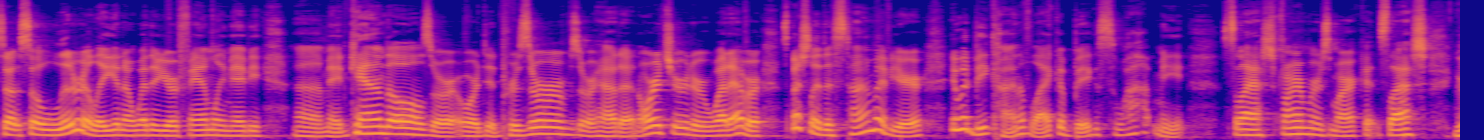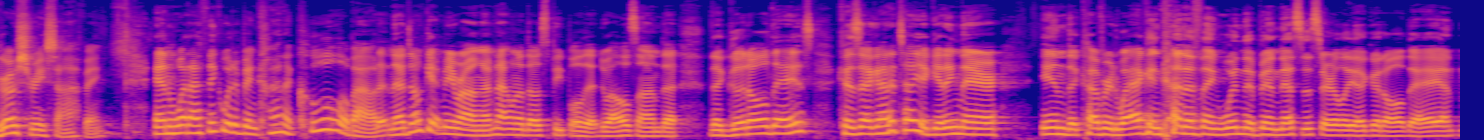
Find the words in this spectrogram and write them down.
So, so literally, you know, whether your family maybe uh, made candles or, or did preserves or had an orchard or whatever, especially this time of year, it would be kind of like a big swap meet slash farmers market slash grocery shopping. And what I think would have been kind of cool about it, now don't get me wrong, I'm not one of those people that dwells on the, the good old days, because I got to tell you, getting there in the covered wagon kind of thing wouldn't have been necessarily a good old day. And,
